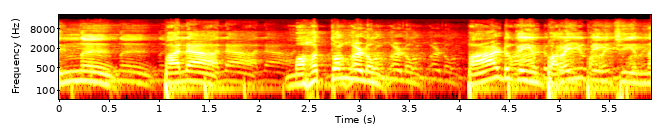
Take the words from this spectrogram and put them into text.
ഇന്ന് പല മഹത്വങ്ങളും പാടുകയും പറയുകയും ചെയ്യുന്ന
